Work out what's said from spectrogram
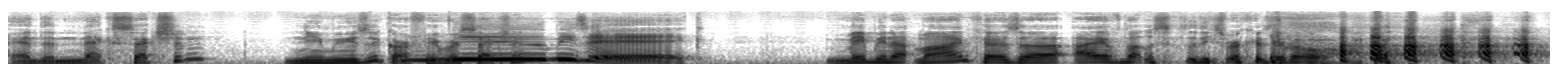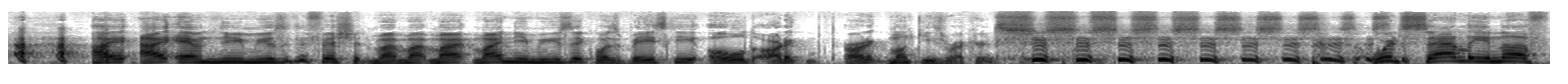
And the next section New music, our favorite New section. New music. Maybe not mine, because uh, I have not listened to these records at all. I, I am new music deficient. My, my, my, my new music was basically old Arctic Arctic Monkeys records, which sadly enough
